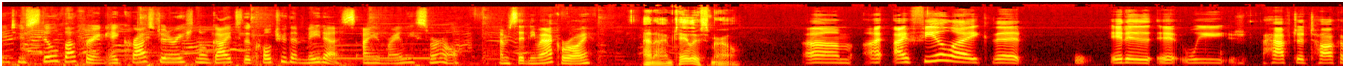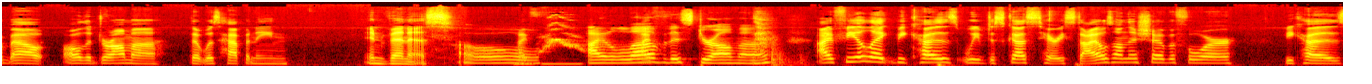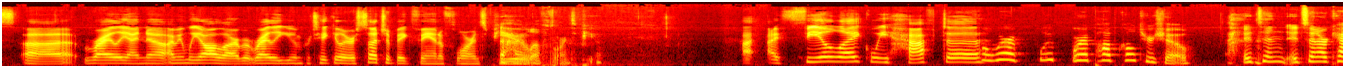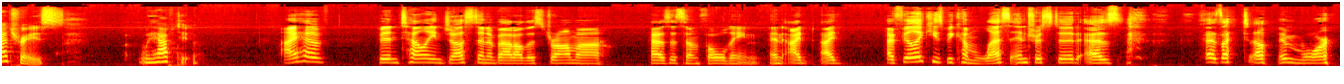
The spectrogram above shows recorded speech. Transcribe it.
Hello and welcome to Still Buffering, a cross generational guide to the culture that made us. I am Rileigh Smirl. I'm Sydnee McElroy. And I'm Teylor Smirl. Um, I, I feel like that it is it we have to talk about all the drama that was happening in Venice. Oh, I love this drama. I feel like because we've discussed Harry Styles on this show before, because uh, Rileigh, I know, I mean, we all are, but Rileigh, you in particular, are such a big fan of Florence Pugh. I love Florence Pugh. I, I feel like we have to. Well, we're a, we're a pop culture show. It's in it's in our catchphrase. We have to. I have been telling Justin about all this drama as it's unfolding, and I I I feel like he's become less interested as as I tell him more.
